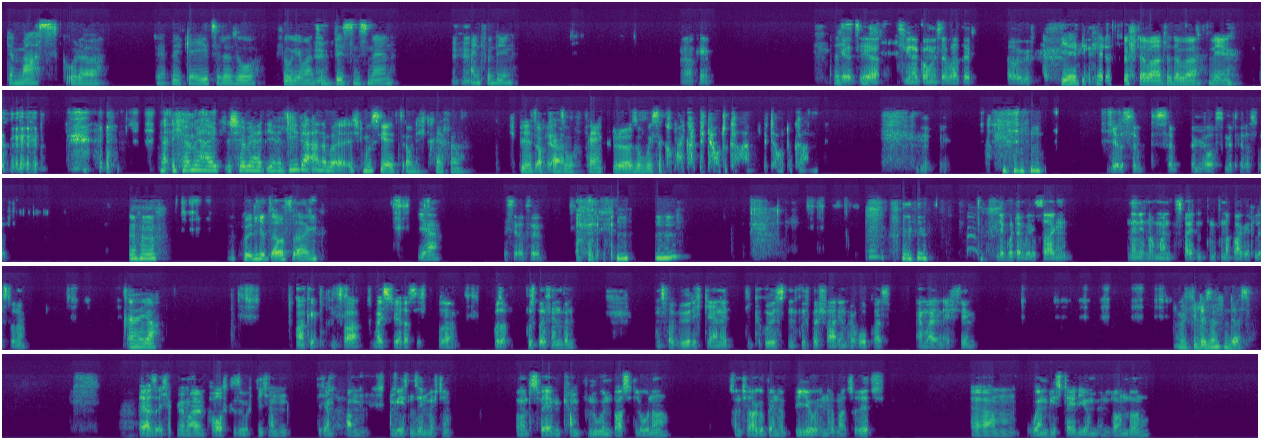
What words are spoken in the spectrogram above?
der Musk oder der Bill Gates oder so. So jemand, so ein Hm. Businessman. Mhm. Einen von denen. Ja, okay. Das Ich hätte jetzt eher. Selena Gomez erwartet, aber gut. Dir hätte ich Taylor Swift erwartet, aber nee. Na, ich höre mir halt, ich höre mir halt ihre Lieder an, aber ich muss sie jetzt auch nicht treffen. Ich bin jetzt auch kein Ja, so Fan oder so, wo ich sage, oh mein Gott, bitte Autogramm, bitte Autogramm. ja, das ist, das ist ja bei mir auch so mit Taylor Swift. Mhm. Würde ich jetzt auch sagen. Ja, ist ja auch so. Mhm. Ja gut, dann würde ich sagen, nenne ich noch meinen zweiten Punkt von der Bucketlist, oder? Äh, ja, Okay, und zwar weißt du ja, dass ich großer, großer Fußballfan bin. Und zwar würde ich gerne die größten Fußballstadien Europas einmal in echt sehen. wie viele sind denn das? Also ich habe mir mal ein paar rausgesucht, die ich am, die ich am, am, am ehesten sehen möchte. Und das wäre eben Camp Nou in Barcelona, Santiago Bernabéu in Madrid, ähm, Wembley Stadium in London,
